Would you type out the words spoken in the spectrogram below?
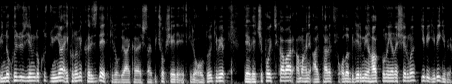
1929 dünya ekonomik krizi de etkili oluyor arkadaşlar. Birçok şeyde etkili olduğu gibi devletçi politika var ama hani alternatif olabilir mi? Halk buna yanaşır mı? Gibi gibi gibi.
